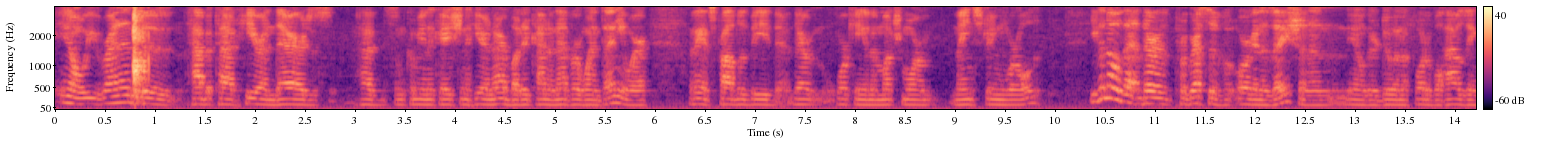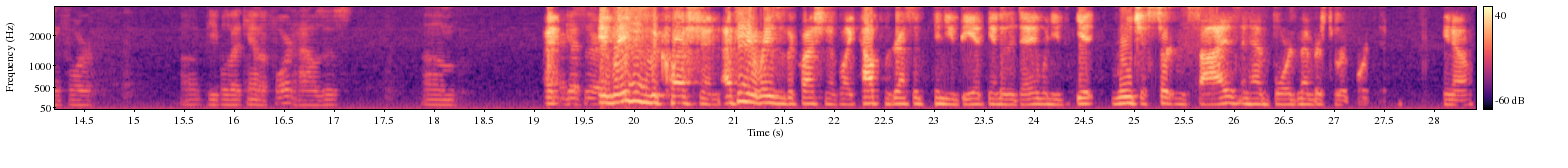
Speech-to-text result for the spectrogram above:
you know, we ran into Habitat here and there, just had some communication here and there, but it kind of never went anywhere. I think it's probably they're working in a much more mainstream world, even though that they're a progressive organization and you know they're doing affordable housing for uh, people that can't afford houses. Um, I guess it raises the question. I think it raises the question of like how progressive can you be at the end of the day when you get reach a certain size and have board members to report to, you know?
